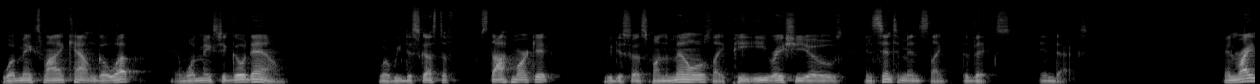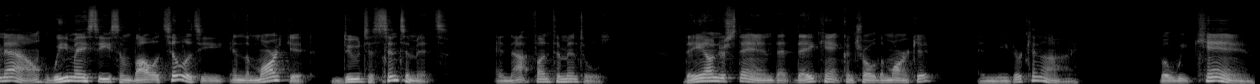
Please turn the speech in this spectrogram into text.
what makes my account go up and what makes it go down, where we discussed the stock market, we discussed fundamentals like PE ratios, and sentiments like the VIX index. And right now, we may see some volatility in the market due to sentiments and not fundamentals. They understand that they can't control the market, and neither can I, but we can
